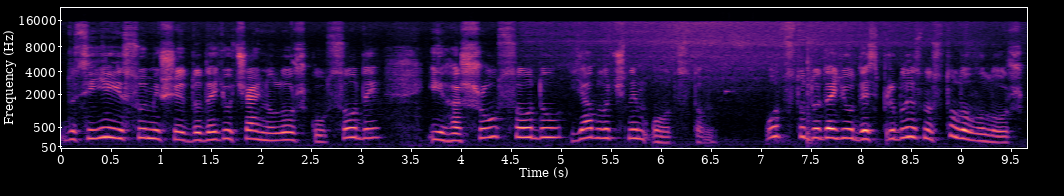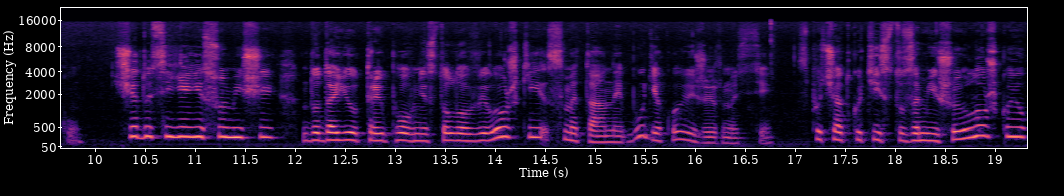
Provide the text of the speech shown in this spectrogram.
До цієї суміші додаю чайну ложку соди і гашу соду яблучним оцтом. Оцту додаю десь приблизно столову ложку. Ще до цієї суміші додаю 3 повні столові ложки сметани будь-якої жирності. Спочатку тісто замішую ложкою,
